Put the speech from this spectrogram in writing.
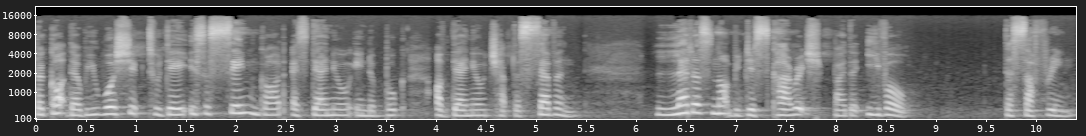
The God that we worship today is the same God as Daniel in the book of Daniel, chapter 7. Let us not be discouraged by the evil, the suffering,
